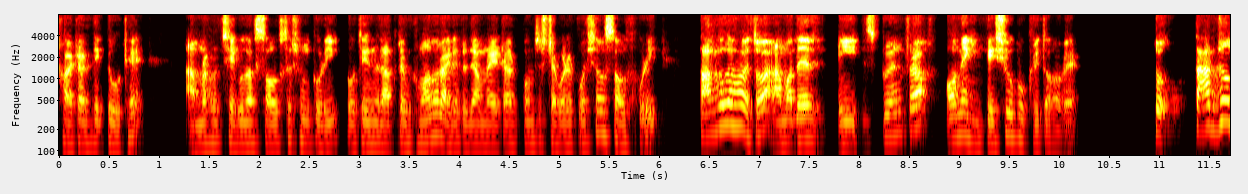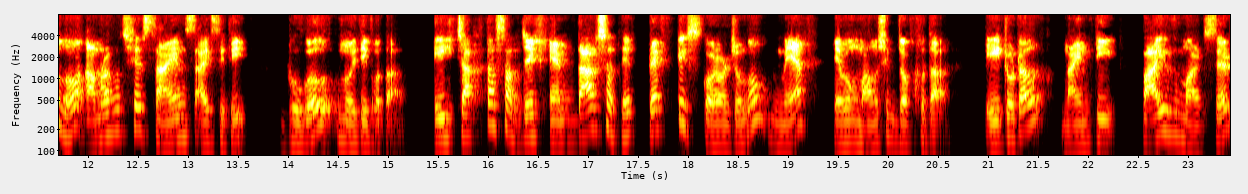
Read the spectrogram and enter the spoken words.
ছয়টার দিকে উঠে আমরা হচ্ছে এগুলো সলভ সেশন করি, প্রতিদিন রাত্রে ঘুমানোর আগে যদি আমরা এটার পঞ্চাশটা করে কোয়েশ্চেন সলভ করি, তাহলে হয়তো আমাদের এই স্টুডেন্টরা অনেক বেশি উপকৃত হবে। তো তার জন্য আমরা হচ্ছে সায়েন্স আইসিটি ভূগোল নৈতিকতা, এই চারটা সাবজেক্ট এন্ড তার সাথে প্র্যাকটিস করার জন্য ম্যাথ এবং মানসিক দক্ষতা, এই টোটাল নাইনটি ফাইভ মার্কসের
